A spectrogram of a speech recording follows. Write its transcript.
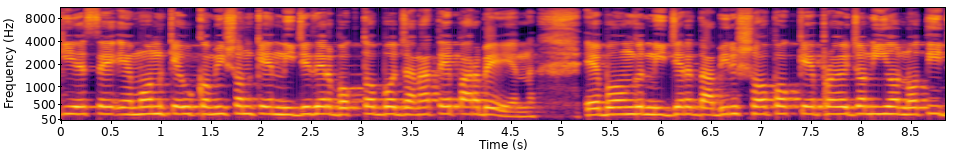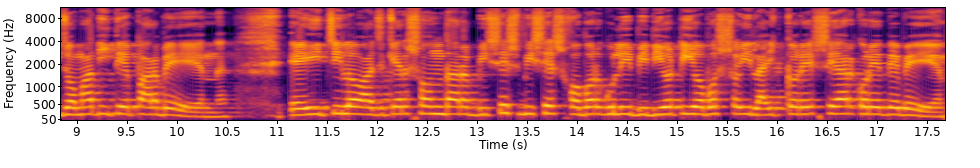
গিয়েছে এমন কেউ কমিশনকে নিজেদের বক্তব্য জানাতে পারবেন এবং নিজের দাবির সপক্ষে প্রয়োজনীয় নথি জমা দিতে পারবেন। এই ছিল আজকের সন্ধ্যার বিশেষ বিশেষ খবরগুলি। ভিডিওটি অবশ্যই লাইক করে শেয়ার করে দেবেন।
